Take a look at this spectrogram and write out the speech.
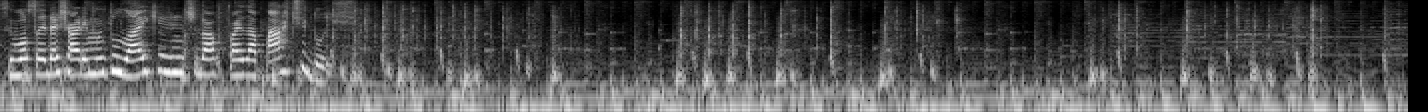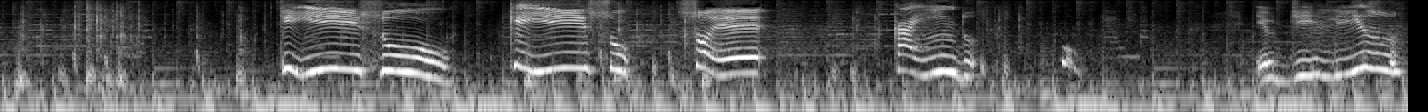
Se vocês deixarem muito like, a gente dá, faz a parte 2. Isso? Que isso? Sou eu caindo. Eu deslizo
